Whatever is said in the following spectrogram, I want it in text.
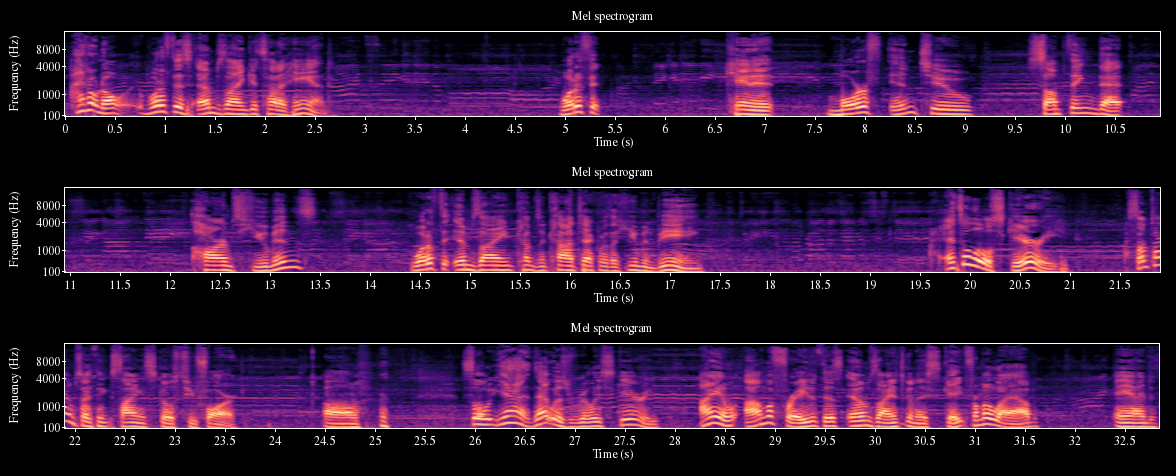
I don't know. What if this enzyme gets out of hand? What if it can it morph into something that harms humans? What if the enzyme comes in contact with a human being? It's a little scary. Sometimes I think science goes too far. Um, So yeah, that was really scary. I am I'm afraid that this enzyme is going to escape from a lab and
